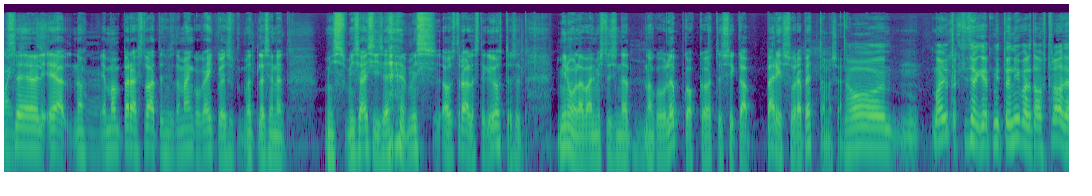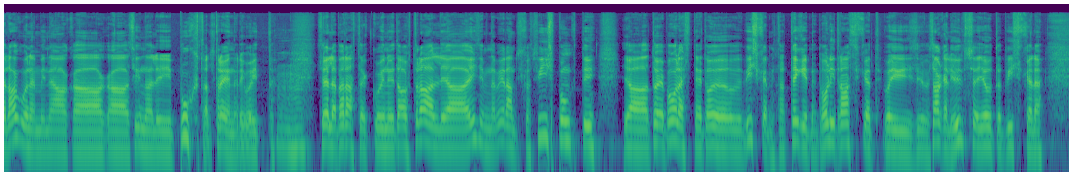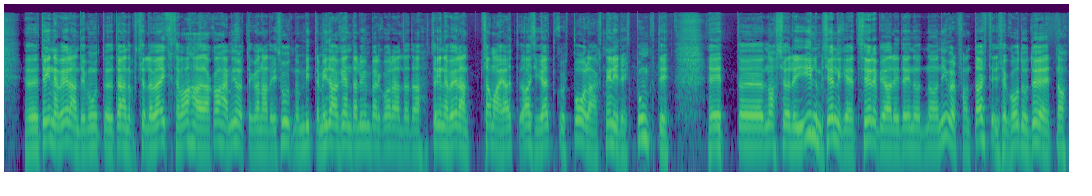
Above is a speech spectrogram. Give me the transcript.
see oli ja noh, ja ma pärast vaatasin seda mängukäiku ja siis mõtlesin, et mis, mis asi see, mis austraallastega juhtus, et minule valmistasid nad nagu lõppkokkuvõttes ikka päris suure pettumuse. no ma ütleks isegi, et mitte niivõrd Austraalia lagunemine, aga, aga siin oli puhtalt treeneri võit mm. -hmm. sellepärast, et kui nüüd Austraalia esimene veerand viskas viis punkti ja tõepoolest need visked, mis nad tegid, need olid rasked või sageli üldse ei jõutud viskele, teine veerand ei muutu, tähendab selle väikese vaheaja kahe minutiga nad ei suutnud mitte midagi endale ümber korraldada, teine veerand sama jät-, asi jätkus poolajaks neliteist punkti, et noh, see oli ilmselge, et Serbia oli teinud no niivõrd fantastilise kodutöö, et noh,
